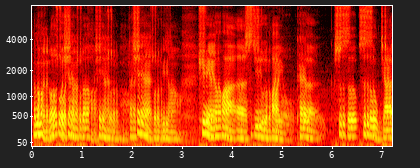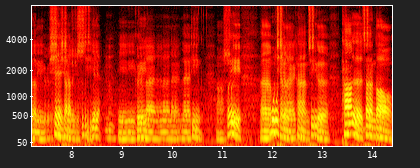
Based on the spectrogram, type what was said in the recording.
那么很多做线上做得好，线下做得不好，但现在做得非常好。去年的话，呃四季度的话有开了四十四十五家的那个线下的实体店，你你可以来来来来来订啊，所以。呃，目前来看，这个它的占到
